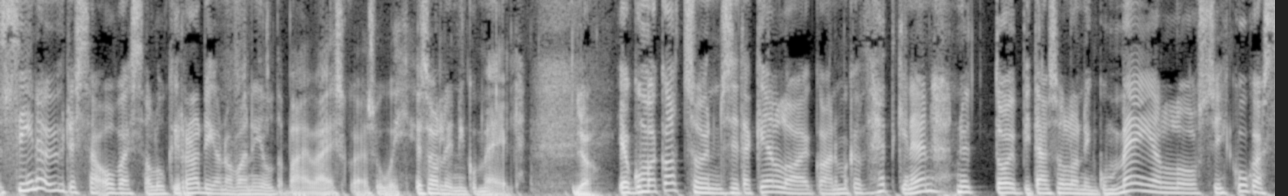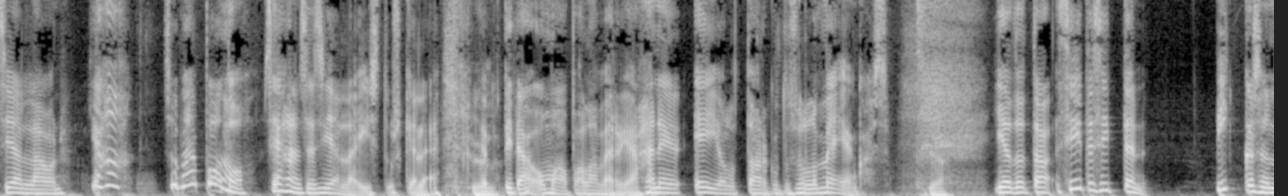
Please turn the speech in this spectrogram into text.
siinä yhdessä ovessa luki Radionovan iltapäivä Esko ja Suvi. Ja se oli niin kuin meille. Joo. Ja kun mä katsoin sitä kelloaikaa, niin mä katsoin, hetkinen, nyt toi pitäisi olla niin kuin meidän loossi. Kukas siellä on? Jaha, se on meidän pomo. Sehän se siellä istuskelee. Kyllä. Ja pitää omaa palaveria. Hän ei, ollut tarkoitus olla meidän kanssa. Joo. Ja tota, siitä sitten pikkasen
